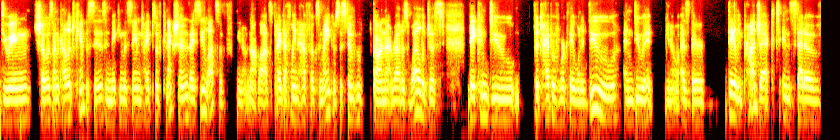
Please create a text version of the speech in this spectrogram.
doing shows on college campuses and making the same types of connections. I see lots of you know not lots but i definitely have folks in my ecosystem who've gone that route as well of just they can do the type of work they want to do and do it you know as their daily project instead of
